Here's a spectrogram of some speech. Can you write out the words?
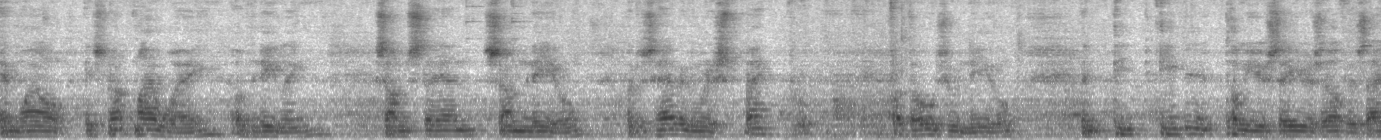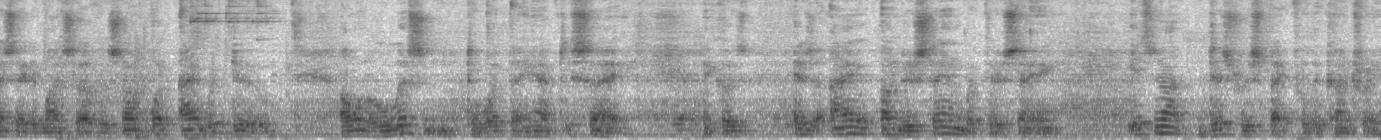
And while it's not my way of kneeling, some stand, some kneel, but it's having respect for, for those who kneel. And even though you say to yourself, as I say to myself, it's not what I would do, I want to listen to what they have to say. Because as I understand what they're saying, it's not disrespect for the country.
